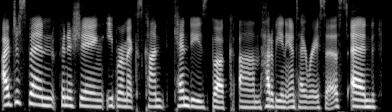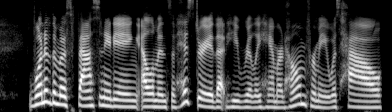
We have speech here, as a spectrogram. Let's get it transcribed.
I've just been finishing Ibram X. Kendi's book, um, How to Be an Anti Racist. And one of the most fascinating elements of history that he really hammered home for me was how,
